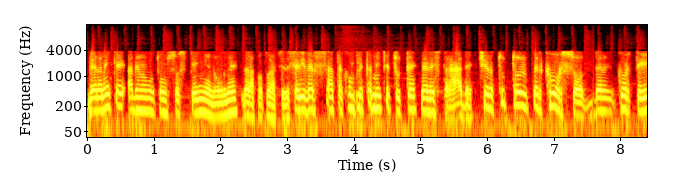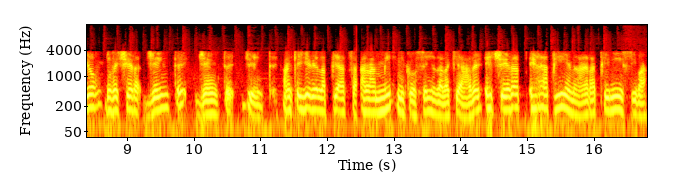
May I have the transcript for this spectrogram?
Veramente abbiamo avuto un sostegno enorme dalla popolazione. Si è riversata completamente tutte nelle strade. C'era tutto il percorso del corteo dove c'era gente, gente, gente. Anche ieri alla piazza alla mini consegna della chiave e c'era, era piena, era pienissima.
